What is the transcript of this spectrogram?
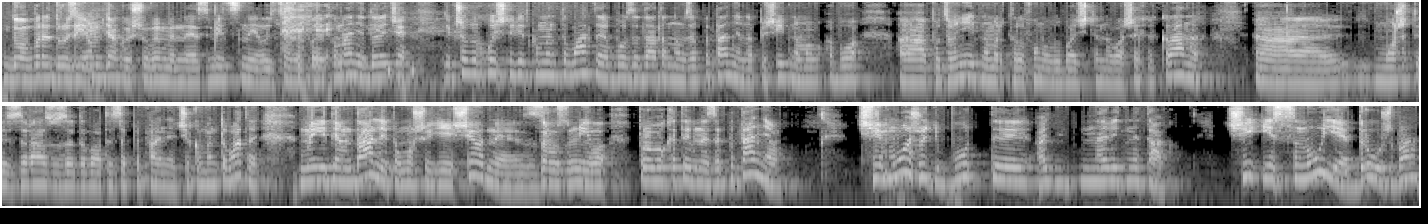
добре, друзі. Я вам дякую, що ви мене зміцнили в цьому переконанні. До речі, якщо ви хочете відкоментувати або задати нам запитання, напишіть нам або а, подзвоніть номер телефону, ви бачите на ваших екранах. А, можете зразу задавати запитання чи коментувати. Ми йдемо далі, тому що є ще одне зрозуміло провокативне запитання. Чи можуть бути, а навіть не так, чи існує дружба?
